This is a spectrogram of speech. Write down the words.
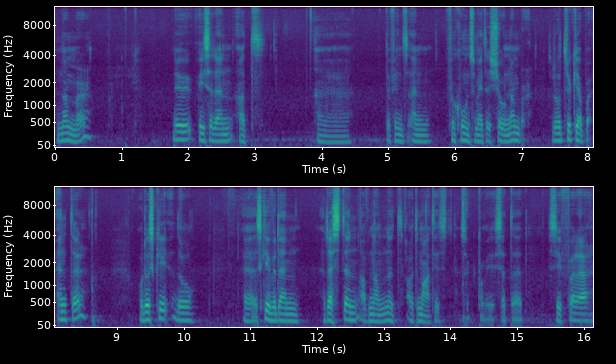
number. Nu visar den att uh, det finns en funktion som heter show number. Så då trycker jag på enter och då, skri då uh, skriver den resten av namnet automatiskt. Så kan vi sätta ett siffra där.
